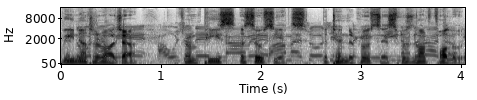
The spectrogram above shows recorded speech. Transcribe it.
V. Nataraja from Peace Associates. The tender process was not followed.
